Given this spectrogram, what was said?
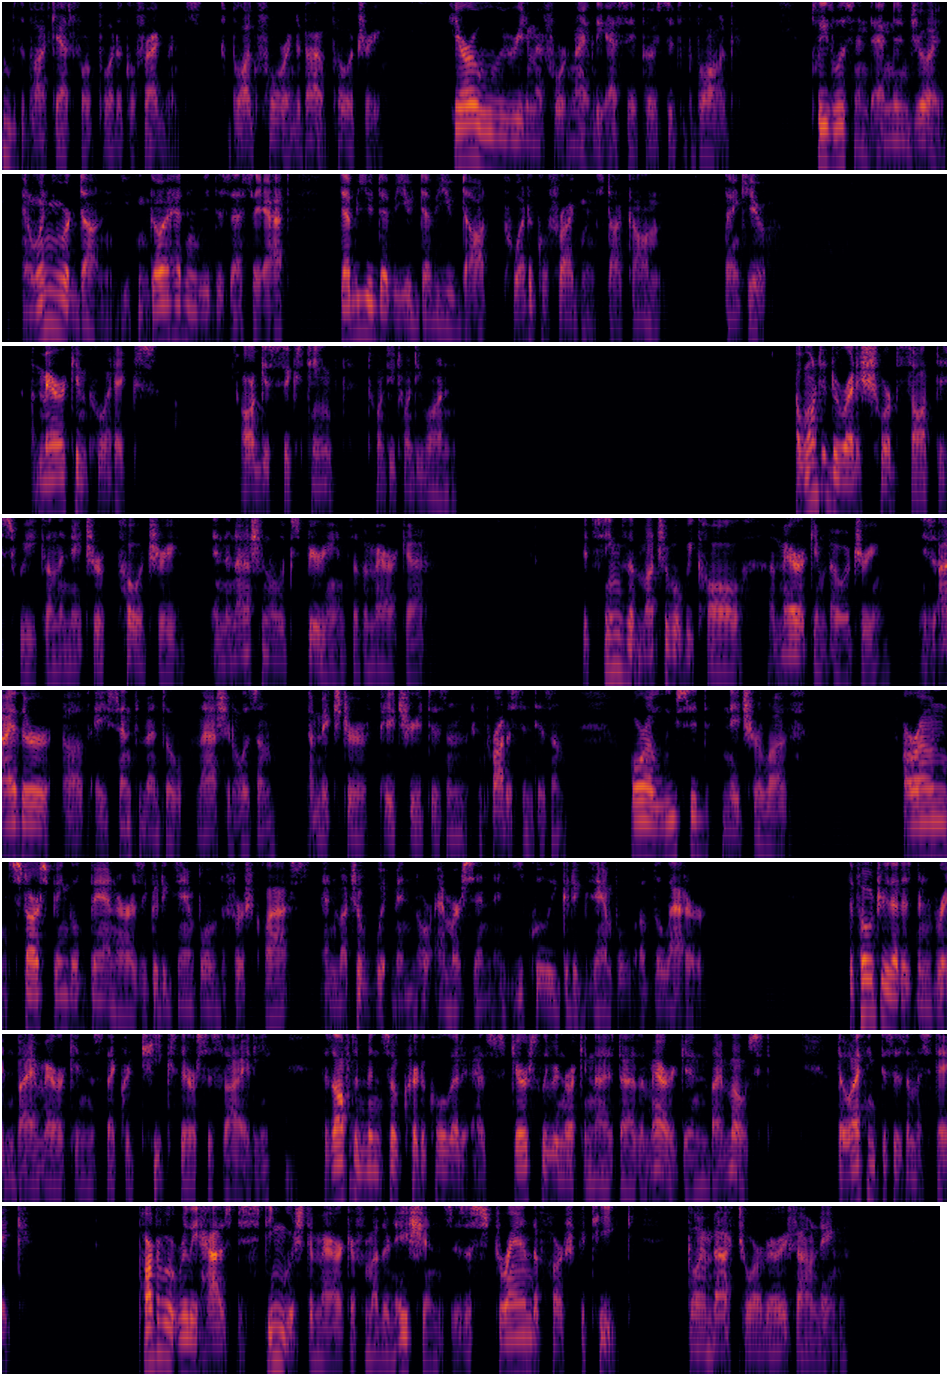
Welcome to the podcast for Poetical Fragments, a blog for and about poetry. Here I will be reading my fortnightly essay posted to the blog. Please listen and enjoy, and when you are done, you can go ahead and read this essay at www.poeticalfragments.com. Thank you. American Poetics, August 16th, 2021. I wanted to write a short thought this week on the nature of poetry in the national experience of America. It seems that much of what we call American poetry is either of a sentimental nationalism, a mixture of patriotism and Protestantism, or a lucid nature love. Our own Star Spangled Banner is a good example of the first class, and much of Whitman or Emerson an equally good example of the latter. The poetry that has been written by Americans that critiques their society has often been so critical that it has scarcely been recognized as American by most, though I think this is a mistake. Part of what really has distinguished America from other nations is a strand of harsh critique, going back to our very founding.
